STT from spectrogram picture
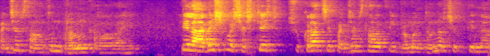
पंचम स्थानातून भ्रमण करणार आहे. हे लाभेश व षष्टेश शुक्राचे पंचम स्थानातील भ्रमण धनुष्य व्यक्तींना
